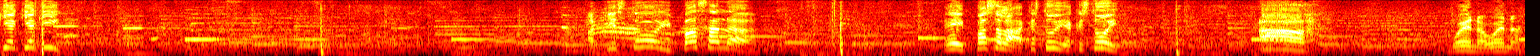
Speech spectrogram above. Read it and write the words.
¡Aquí, aquí, aquí, aquí! Estoy, pásala. ¡Ey, pásala! ¡Aquí estoy, aquí estoy! ¡Ah! Buena, buena.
